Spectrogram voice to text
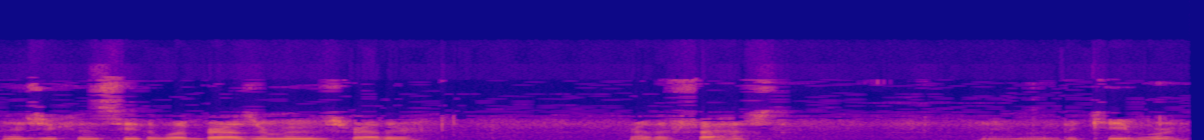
As you can see, the web browser moves rather, rather fast. And move the keyboard.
